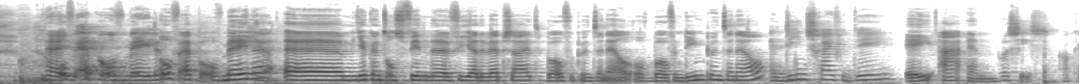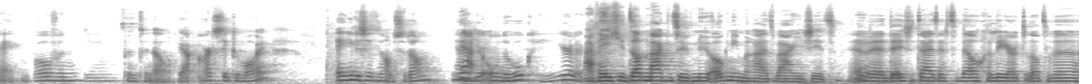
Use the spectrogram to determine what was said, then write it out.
nee, Of appen of mailen. of appen of mailen. Ehm, je kunt ons vinden via de website boven.nl of bovendien.nl. En Dean schrijf je D. E E-A-N. Precies, oké. Bovendien.nl. Ja, hartstikke mooi. En jullie zitten in Amsterdam. Ja, Ja. hier om de hoek. Heerlijk. Maar weet je, dat maakt natuurlijk nu ook niet meer uit waar je zit. Deze tijd heeft wel geleerd dat we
